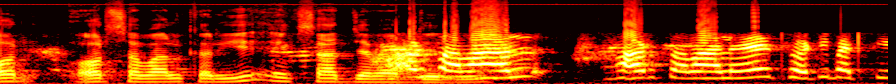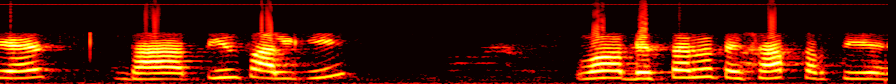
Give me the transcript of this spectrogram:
और और सवाल करिए एक साथ जवाब हर सवाल हर सवाल है छोटी बच्ची है तीन साल की। वो बिस्तर में पेशाब करती है।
